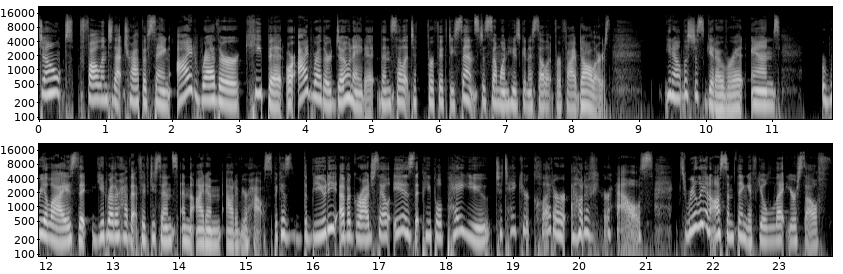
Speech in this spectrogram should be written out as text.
don't fall into that trap of saying, I'd rather keep it or I'd rather donate it than sell it to, for 50 cents to someone who's going to sell it for $5. You know, let's just get over it. And realize that you'd rather have that 50 cents and the item out of your house because the beauty of a garage sale is that people pay you to take your clutter out of your house. It's really an awesome thing if you'll let yourself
